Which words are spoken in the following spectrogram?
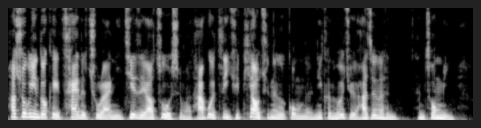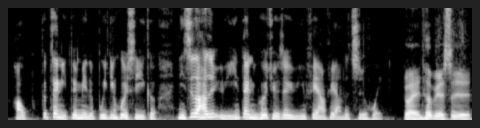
他说不定都可以猜得出来你接着要做什么，他会自己去跳去那个功能，你可能会觉得他真的很。很聪明，好，在你对面的不一定会是一个，你知道他是语音，但你会觉得这个语音非常非常的智慧。对，特别是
